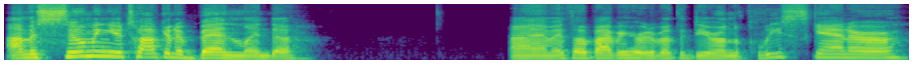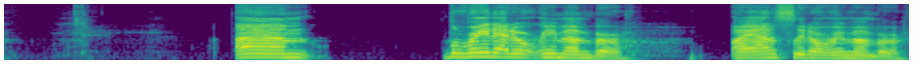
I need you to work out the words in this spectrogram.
I'm assuming you're talking to Ben, Linda. Um, I thought Bobby heard about the deer on the police scanner. Um, Lorraine, I don't remember. I honestly don't remember.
